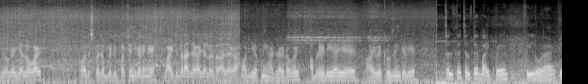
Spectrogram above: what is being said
ये हो गया येलो वाइट और इसको जब भी डिपर चेंज करेंगे वाइट इधर आ जाएगा येलो इधर आ जाएगा। और ये अपनी हेडलाइट हो गई। अब रेडी है ये हाईवे क्रूजिंग के लिए। चलते चलते बाइक पे फील हो रहा है कि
